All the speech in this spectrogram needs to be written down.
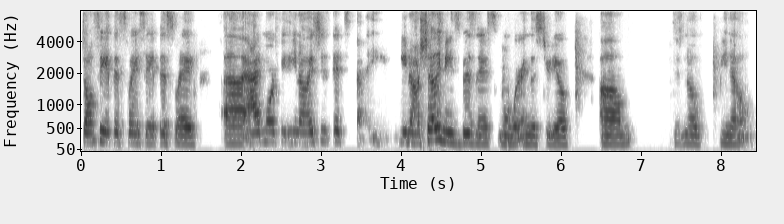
don't say it this way. Say it this way. Uh, add more. Fe- you know, it's just it's you know, Shelly means business when we're in the studio. Um, there's no you know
